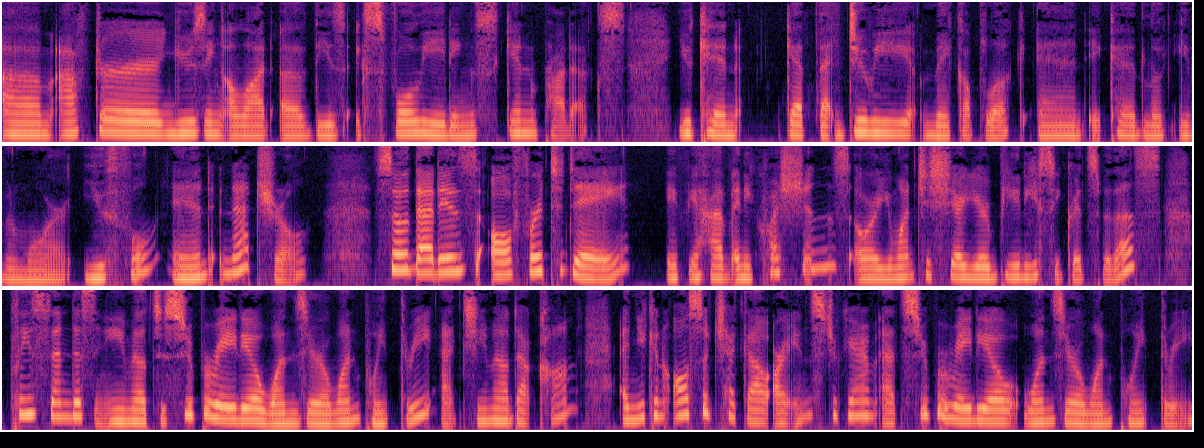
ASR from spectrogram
um, after using a lot of these exfoliating skin products, you can get that dewy makeup look and it could look even more youthful and natural. So that is all for today. If you have any questions or you want to share your beauty secrets with us, please send us an email to superradio101.3 at gmail.com. And you can also check out our Instagram at superradio101.3.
